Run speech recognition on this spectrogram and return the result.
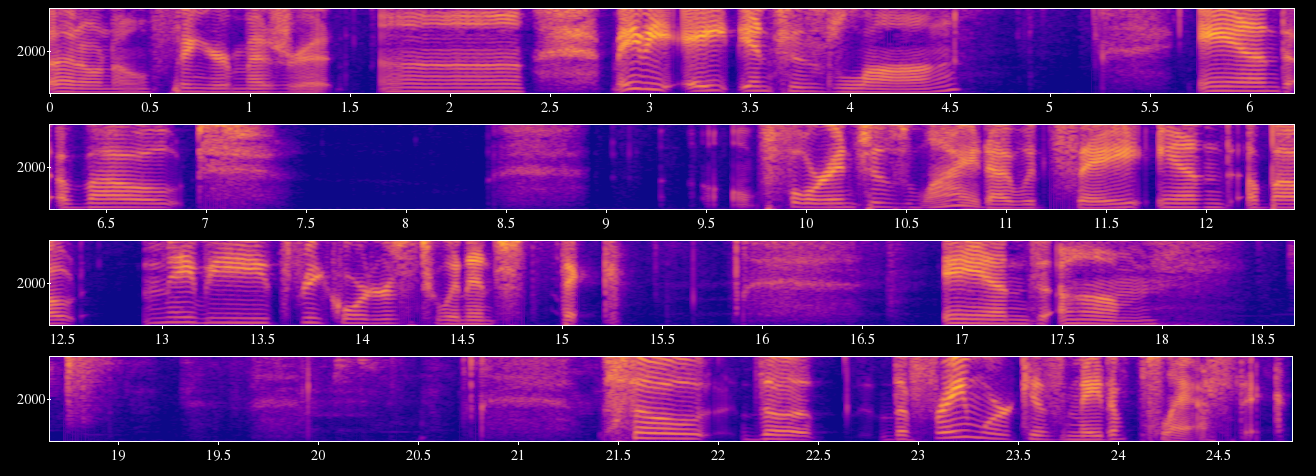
I don't know finger measure it. Uh, maybe eight inches long, and about four inches wide, I would say, and about maybe three quarters to an inch thick. And um, So the the framework is made of plastic,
